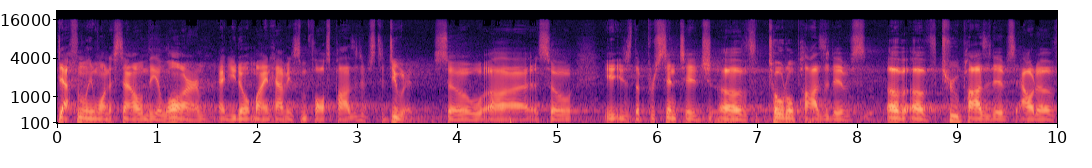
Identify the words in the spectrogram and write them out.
definitely want to sound the alarm, and you don't mind having some false positives to do it. So, uh, so it is the percentage of total positives, of, of true positives out of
